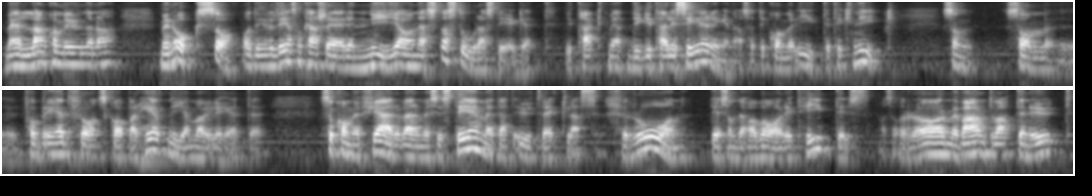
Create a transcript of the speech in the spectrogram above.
Mellan kommunerna, men också, och det är väl det som kanske är det nya och nästa stora steget, i takt med att digitaliseringen, alltså att det kommer IT-teknik som, som eh, på bred front skapar helt nya möjligheter, så kommer fjärrvärmesystemet att utvecklas från det som det har varit hittills. Alltså rör med varmt vatten ut,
